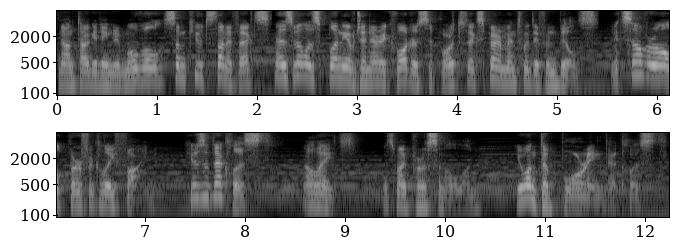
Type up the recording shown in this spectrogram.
non-targeting removal, some cute stun effects, as well as plenty of generic water support to experiment with different builds. It's overall perfectly fine. Here's a decklist. Oh wait, that's my personal one. You want the boring decklist.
